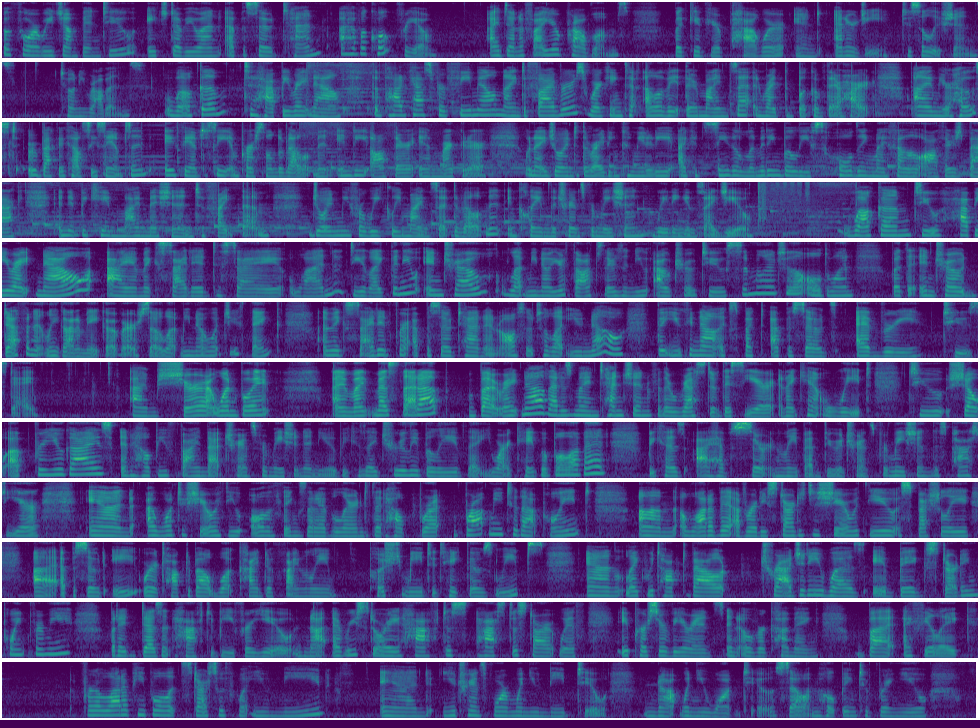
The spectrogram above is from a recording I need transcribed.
Before we jump into HWN episode 10, I have a quote for you. Identify your problems, but give your power and energy to solutions. Tony Robbins. Welcome to Happy Writing Now, the podcast for female 9 to 5ers working to elevate their mindset and write the book of their heart. I am your host, Rebecca Kelsey Sampson, a fantasy and personal development indie author and marketer. When I joined the writing community, I could see the limiting beliefs holding my fellow authors back, and it became my mission to fight them. Join me for weekly mindset development and claim the transformation waiting inside you. Welcome to Happy Writing Now. I am excited to say one, do you like the new intro? Let me know your thoughts. There's a new outro too, similar to the old one, but the intro definitely got a makeover. So let me know what you think. I'm excited for episode 10 and also to let you know that you can now expect episodes every Tuesday. I'm sure at one point I might mess that up, but right now, that is my intention for the rest of this year, and I can't wait to show up for you guys and help you find that transformation in you because I truly believe that you are capable of it because I have certainly been through a transformation this past year, and I want to share with you all the things that I've learned that helped brought me to that point. Um, a lot of it I've already started to share with you, especially uh, episode 8, where it talked about what kind of finally pushed me to take those leaps. And like we talked about, tragedy was a big starting point for me, but it doesn't have to be for you. Not every story have to has to start with a perseverance and overcoming, but I feel like for a lot of people it starts with what you need and you transform when you need to, not when you want to. So I'm hoping to bring you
